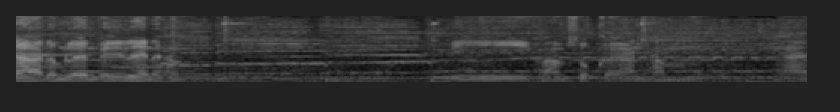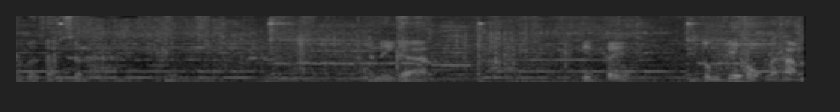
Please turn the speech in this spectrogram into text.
ก็ดำเนินไปเรื่อยๆนะครับ มีความสุขกับการทำงานพุทธศาสนา อันนี้ก็ติดไปตุงที่หกแล้วครับ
